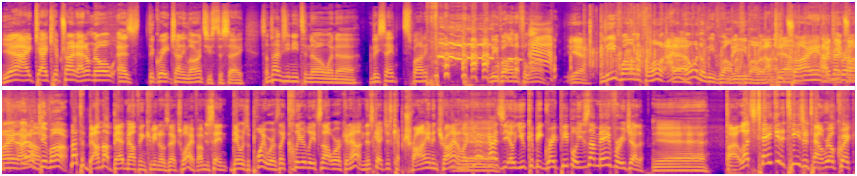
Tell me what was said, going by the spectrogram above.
Yeah, I, I kept trying. I don't know, as the great Johnny Lawrence used to say, sometimes you need to know when, uh, what did he say, Spotty? leave well enough alone. Yeah. Leave well enough alone. I don't know when to leave well Leave enough alone. well I'll keep enough. trying. I, keep remember- trying. I don't give up. Not to, I'm not bad mouthing Cavino's ex-wife. I'm just saying there was a point where it's like clearly it's not working out, and this guy just kept trying and trying. I'm like, yeah, Yeah. guys, you, you could be great people. You're just not made for each other. Yeah. Right, let's take it to Teaser Town real quick.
